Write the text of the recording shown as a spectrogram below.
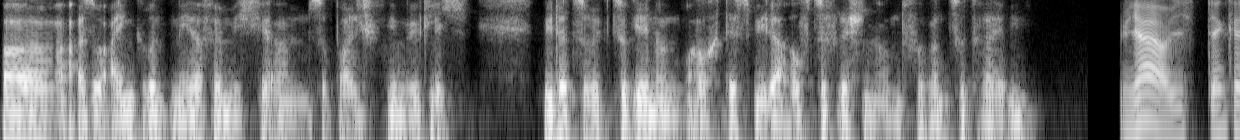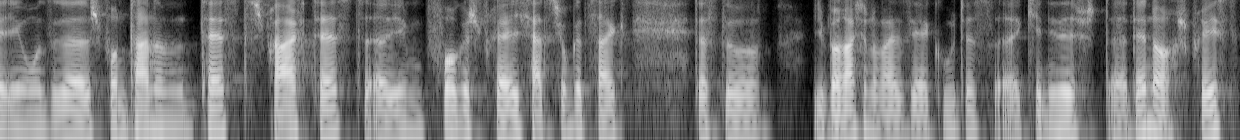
Äh, also ein Grund mehr für mich, ähm, so bald wie möglich wieder zurückzugehen und auch das wieder aufzufrischen und voranzutreiben. Ja, ich denke, in unserem spontanen Test, Sprachtest äh, im Vorgespräch hat schon gezeigt, dass du überraschenderweise sehr gutes äh, Chinesisch dennoch sprichst.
